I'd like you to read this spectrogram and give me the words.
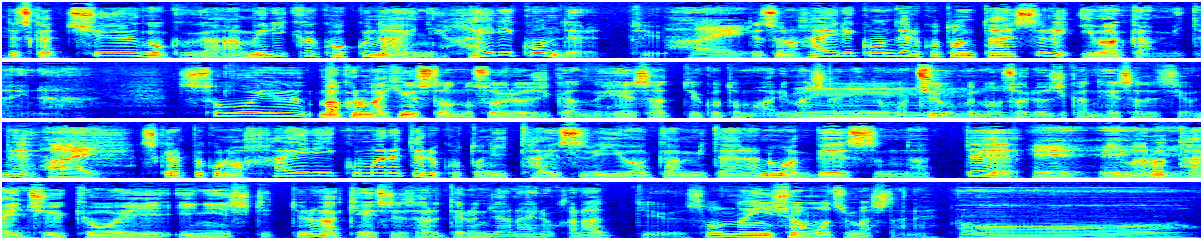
ですから中国がアメリカ国内に入り込んでるっていう。はい、で、その入り込んでることに対する違和感みたいな。そういう、まあ、この前ヒューストンの総領事館の閉鎖っていうこともありましたけども、中国の総領事館の閉鎖ですよね。はい。ですからやっぱりこの入り込まれてることに対する違和感みたいなのがベースになって、今の対中脅威認識っていうのが形成されてるんじゃないのかなっていう、そんな印象を持ちましたね。ああ、こ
